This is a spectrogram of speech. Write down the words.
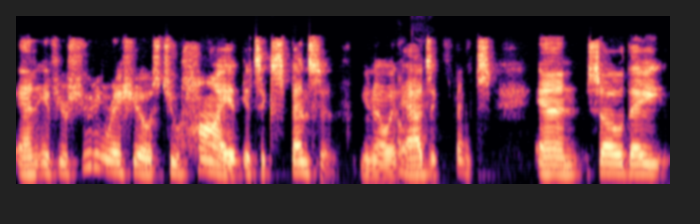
and if your shooting ratio is too high it, it's expensive you know it Okay. adds expense and so they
